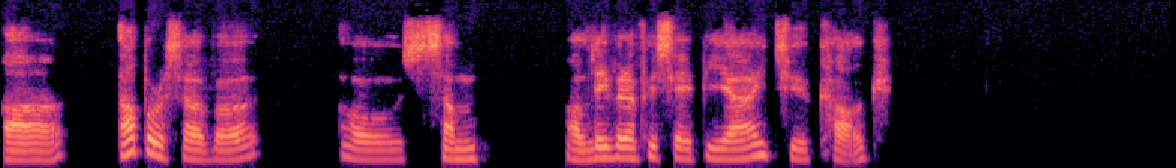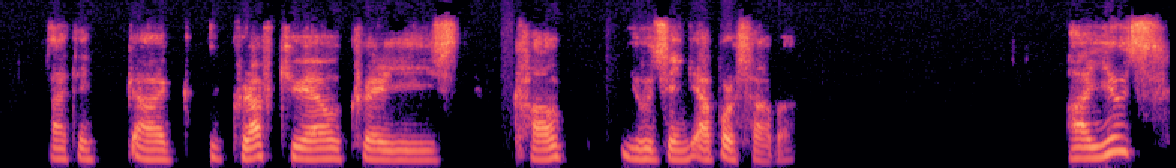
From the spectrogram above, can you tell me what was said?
Uh, Apollo server or some uh, LibreOffice API to Calc. I think uh, GraphQL queries Calc using Apollo server. I use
